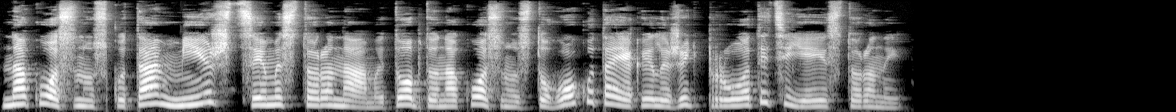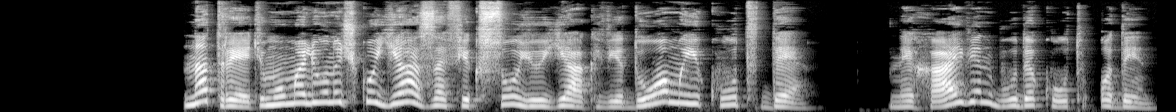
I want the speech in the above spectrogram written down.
на косинус кута між цими сторонами, тобто на косинус того кута, який лежить проти цієї сторони. На третьому малюночку я зафіксую як відомий кут D. Нехай він буде кут 1.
